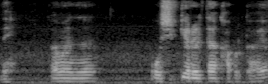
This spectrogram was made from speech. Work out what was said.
네, 그러면은 50개를 일단 가볼까요?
